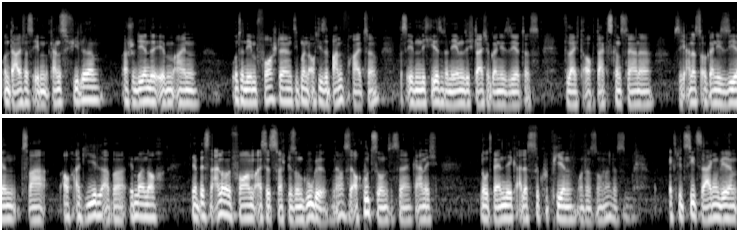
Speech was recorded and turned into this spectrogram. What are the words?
Und dadurch, dass eben ganz viele Studierende eben ein Unternehmen vorstellen, sieht man auch diese Bandbreite, dass eben nicht jedes Unternehmen sich gleich organisiert, dass vielleicht auch DAX-Konzerne sich anders organisieren, zwar auch agil, aber immer noch in einer bisschen anderen Form als jetzt zum Beispiel so ein Google. Ne? Das ist ja auch gut so und es ist ja gar nicht notwendig, alles zu kopieren oder so. Ne? Das, explizit sagen wir,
